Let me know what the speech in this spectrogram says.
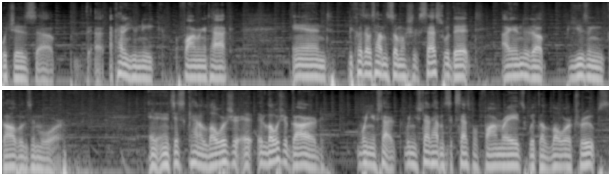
which is uh, a kind of unique farming attack. And because I was having so much success with it I ended up using goblins in war. And, and it just kind of lowers your it, it lowers your guard when you start when you start having successful farm raids with the lower troops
